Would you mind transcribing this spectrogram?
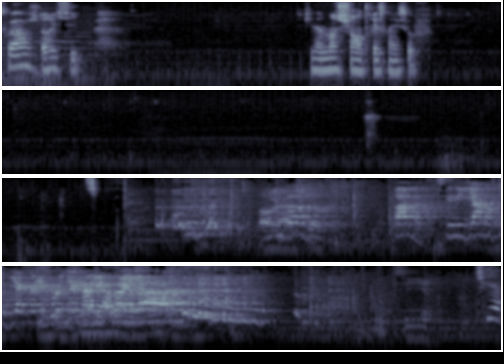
Soir, je dors ici. Finalement, je suis rentré sain et sauf. Cheers.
